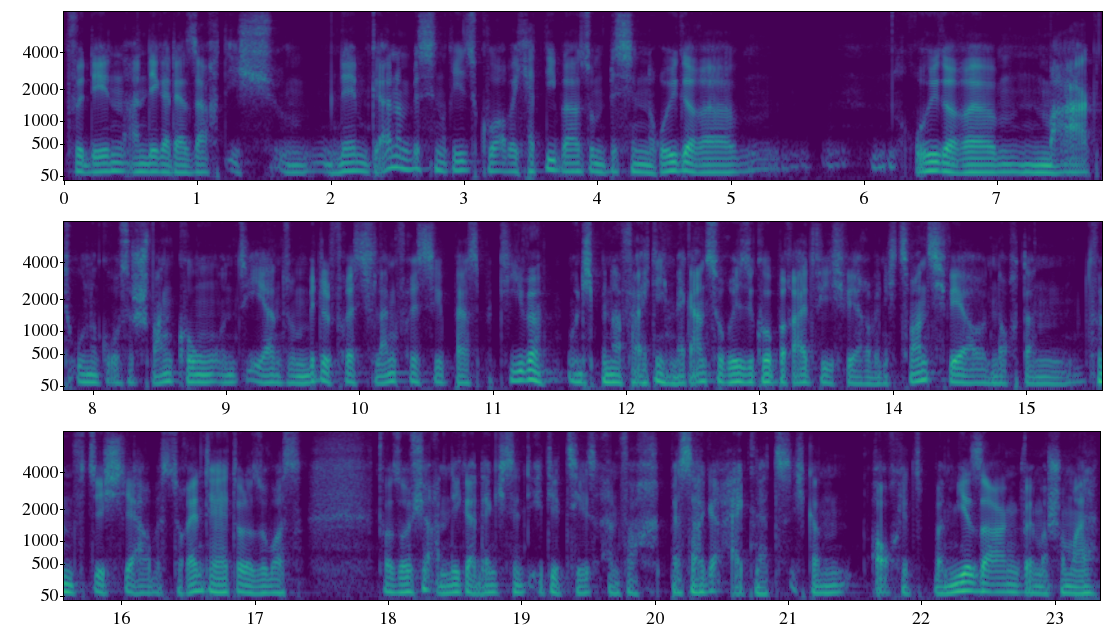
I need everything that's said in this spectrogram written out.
Für den Anleger, der sagt, ich ähm, nehme gerne ein bisschen Risiko, aber ich hätte lieber so ein bisschen ruhigere ruhigere Markt ohne große Schwankungen und eher so mittelfristig, langfristige Perspektive. Und ich bin da vielleicht nicht mehr ganz so risikobereit, wie ich wäre, wenn ich 20 wäre und noch dann 50 Jahre bis zur Rente hätte oder sowas. Für solche Anleger, denke ich, sind ETCs einfach besser geeignet. Ich kann auch jetzt bei mir sagen, wenn wir schon mal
